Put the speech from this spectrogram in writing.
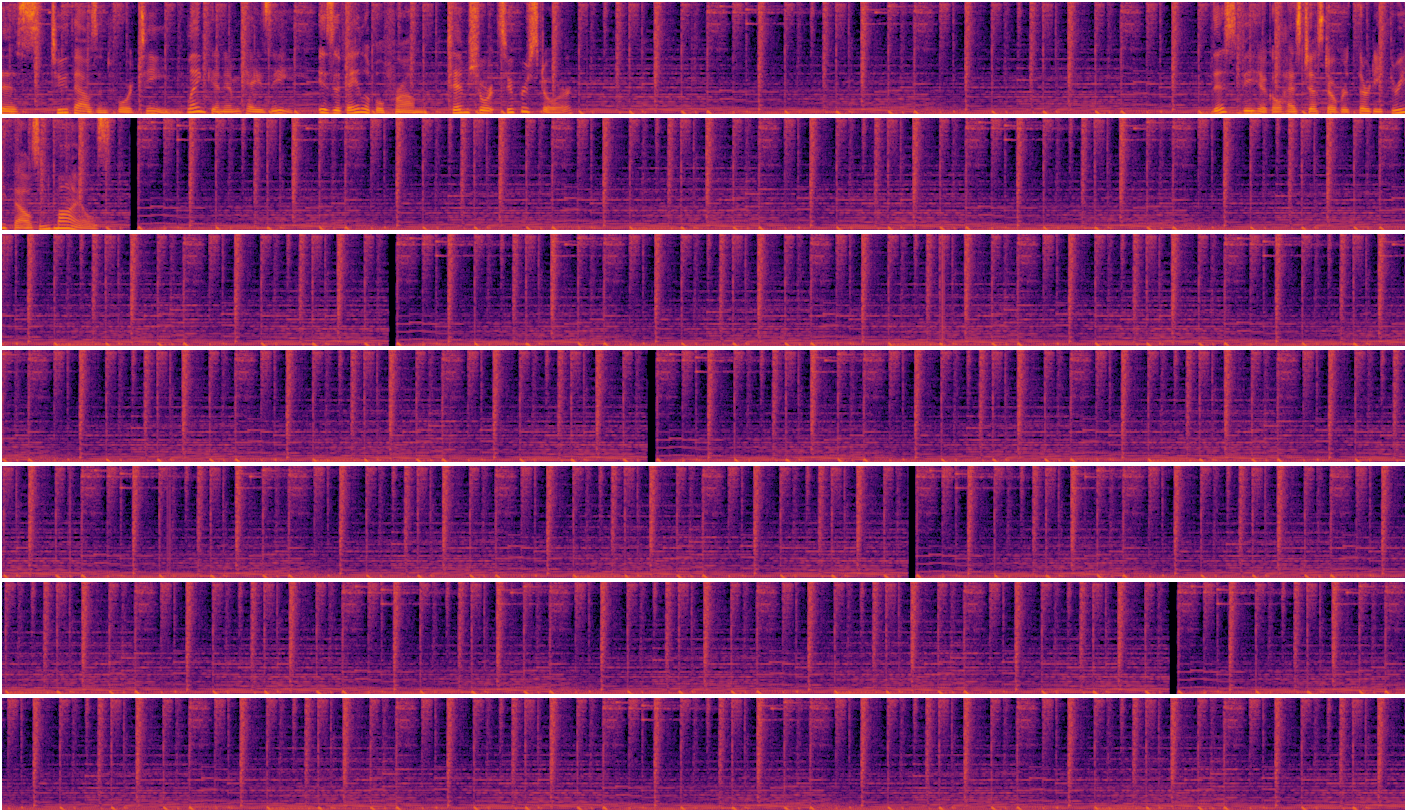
This 2014 Lincoln MKZ is available from Tim Short Superstore. This vehicle has just over 33,000 miles.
